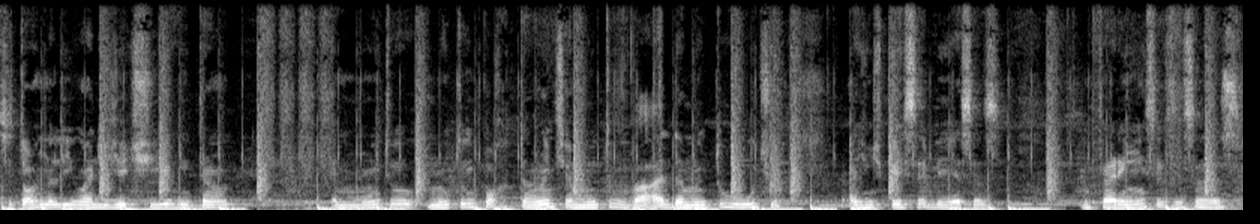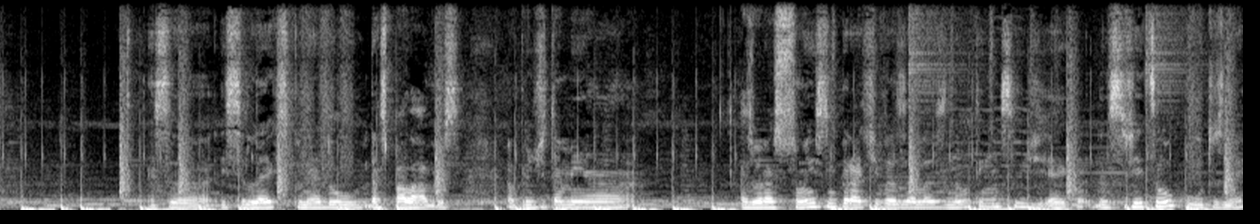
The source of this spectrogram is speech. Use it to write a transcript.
se torna ali um adjetivo, então é muito muito importante, é muito válido, é muito útil a gente perceber essas inferências, essas essa, esse léxico né, do, das palavras. Eu aprendi também a as orações imperativas elas não têm um é, os são ocultos, né?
